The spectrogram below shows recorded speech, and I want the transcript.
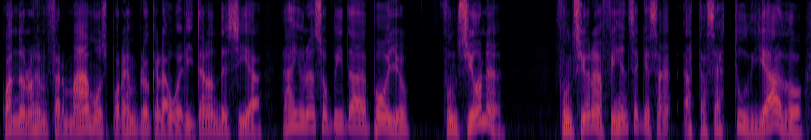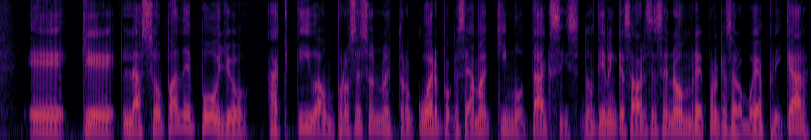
Cuando nos enfermamos, por ejemplo, que la abuelita nos decía, hay una sopita de pollo, funciona. Funciona. Fíjense que hasta se ha estudiado eh, que la sopa de pollo activa un proceso en nuestro cuerpo que se llama quimotaxis. No tienen que saberse ese nombre porque se los voy a explicar.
